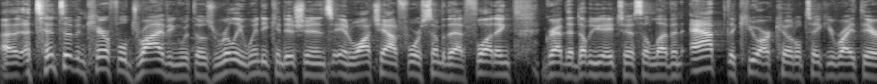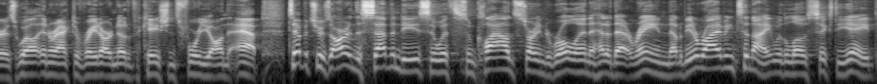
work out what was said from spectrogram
Uh, attentive and careful driving with those really windy conditions and watch out for some of that flooding. Grab that WHAS 11 app. The QR code will take you right there as well. Interactive radar notifications for you on the app. Temperatures are in the 70s so with some clouds starting to roll in ahead of that rain. That'll be arriving tonight with a low of 68.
